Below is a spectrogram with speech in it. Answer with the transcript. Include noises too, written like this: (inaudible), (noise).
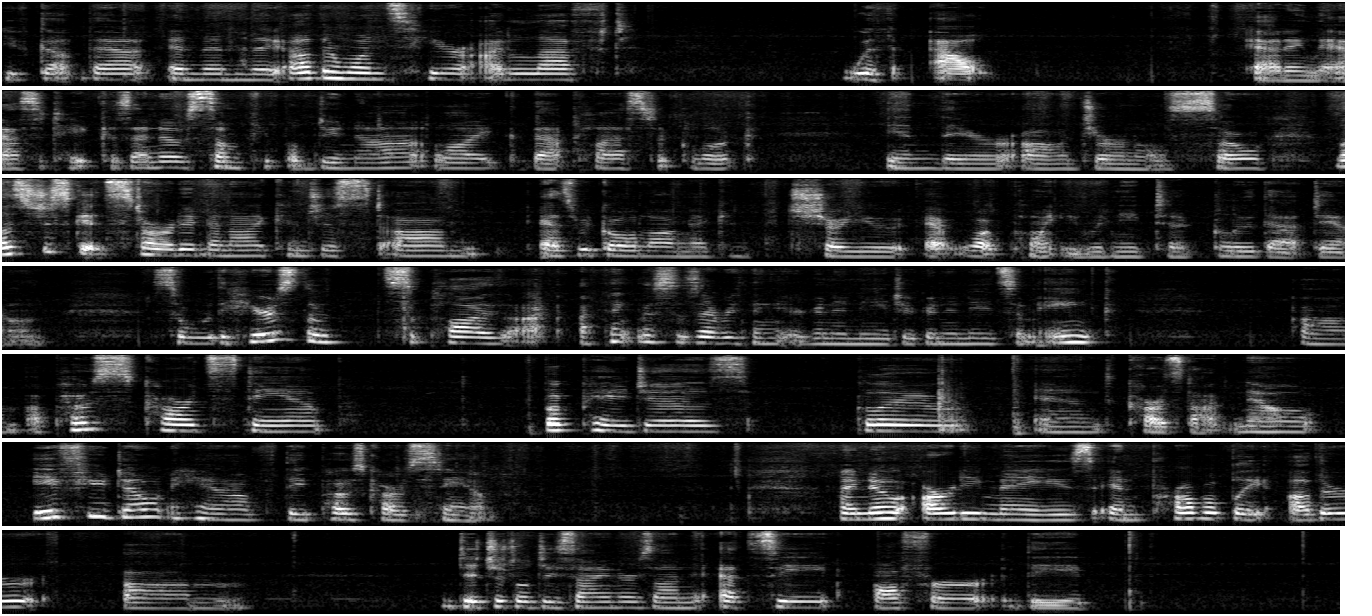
you've got that. And then the other ones here I left without adding the acetate because I know some people do not like that plastic look in their uh, journals. So let's just get started and I can just, um, as we go along, I can show you at what point you would need to glue that down. So here's the supplies. I, think this is everything that you're going to need. You're going to need some ink, um, a postcard stamp, book pages, glue, and cardstock. Now, if you don't have the postcard stamp, I know Artie Mays and probably other um, digital designers on Etsy offer the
